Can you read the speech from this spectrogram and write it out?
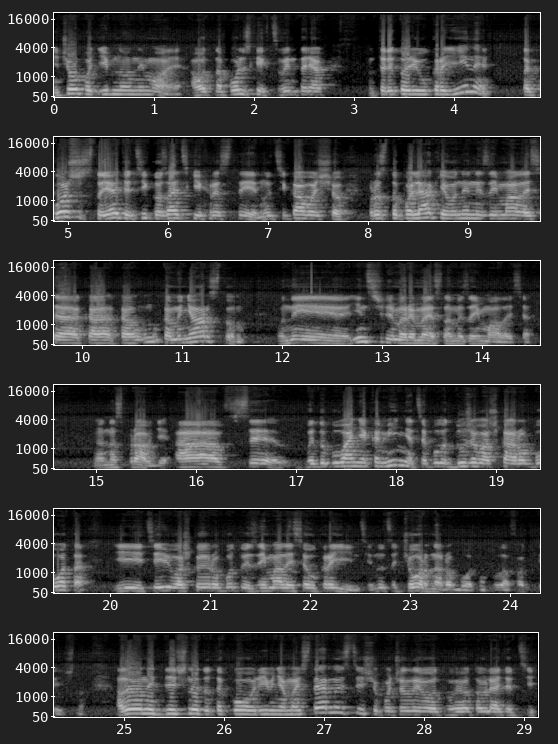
нічого подібного немає. А от на польських цвинтарях на території України також стоять оці козацькі хрести. Ну цікаво, що просто поляки вони не займалися ну, каменярством, вони іншими ремеслами займалися насправді. А все видобування каміння це була дуже важка робота, і цією важкою роботою займалися українці. Ну це чорна робота була фактично. Але вони дійшли до такого рівня майстерності, що почали от виготовляти ці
